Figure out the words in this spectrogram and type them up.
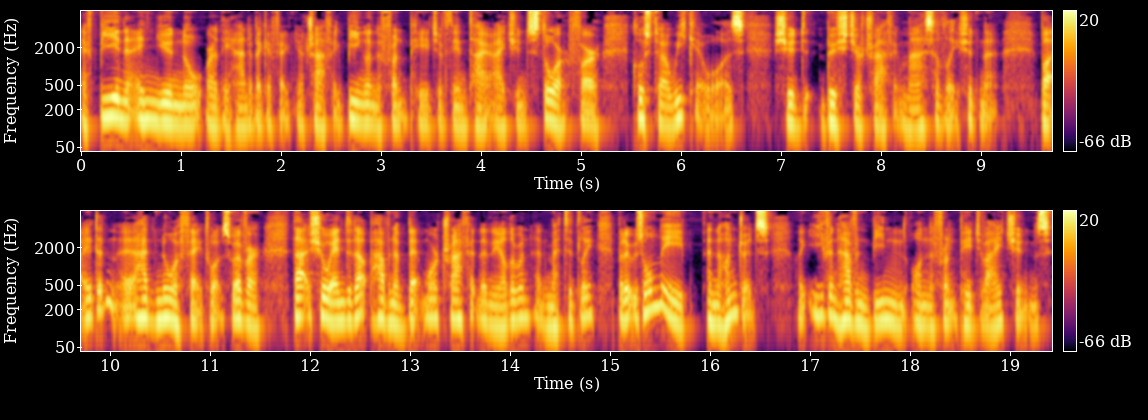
if being in new noteworthy had a big effect on your traffic, being on the front page of the entire iTunes store for close to a week it was, should boost your traffic massively, shouldn't it? But it didn't. It had no effect whatsoever. That show ended up having a bit more traffic than the other one, admittedly, but it was only in the hundreds. Like even having been on the front page of iTunes,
